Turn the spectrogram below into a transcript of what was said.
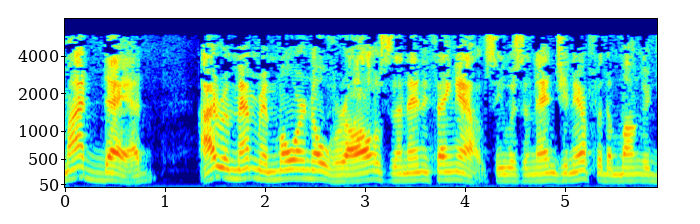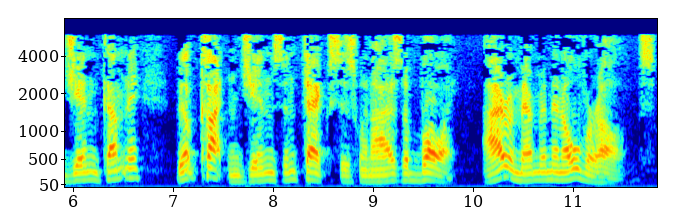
my dad, I remember him more in overalls than anything else. He was an engineer for the Munger Gin Company, built cotton gins in Texas when I was a boy. I remember him in overalls.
